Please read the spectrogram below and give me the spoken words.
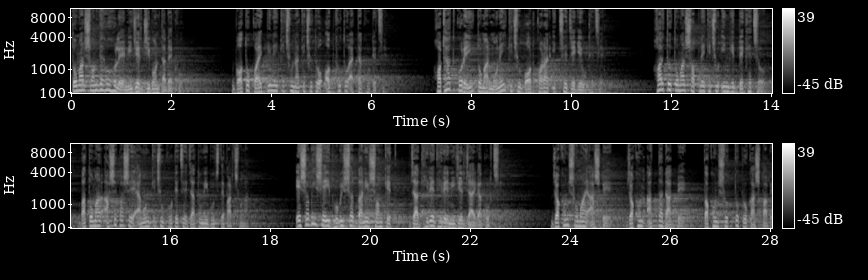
তোমার সন্দেহ হলে নিজের জীবনটা দেখো। গত কয়েকদিনে কিছু না কিছু তো অদ্ভুত একটা ঘটেছে। হঠাৎ করেই তোমার মনেই কিছু বড় করার ইচ্ছে জেগে উঠেছে। হয়তো তোমার স্বপ্নে কিছু ইঙ্গিত দেখেছ, বা তোমার আশেপাশে এমন কিছু ঘটেছে যা তুমি বুঝতে পারছ না। এসবই সেই ভবিষ্যৎবাণীর সংকেত যা ধীরে ধীরে নিজের জায়গা করছে। যখন সময় আসবে, যখন আত্মা ডাকবে, তখন সত্য প্রকাশ পাবে।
